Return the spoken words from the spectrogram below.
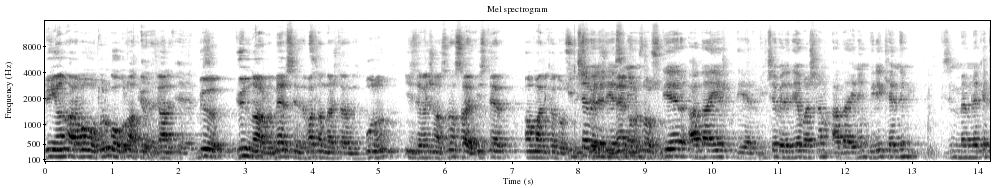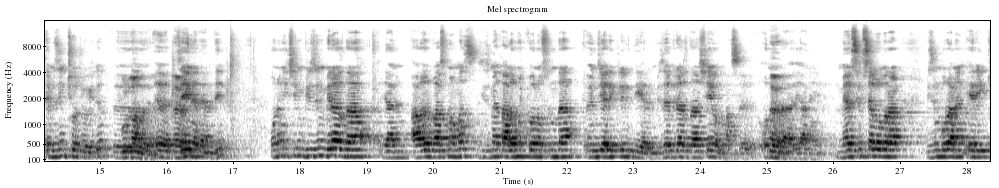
dünyanın arama motoru Google'a atıyoruz. Evet, Yani evet. bu Günlarlı, Mersin'de vatandaşlarımız bunu izleme şansına sahip. İster Amerika'da olsun, İlçe ister belediyesinin olsun. diğer adayı diyelim, ilçe belediye başkan adayının biri kendi bizim memleketimizin çocuğuydu. Ee, Buradan da yani. Evet, Evet. Zeyne'dendi. Onun için bizim biraz daha yani ağır basmamız hizmet alımı konusunda öncelikli diyelim. Bize biraz daha şey olması, onu Evet. da yani mevsimsel olarak bizim buranın erik,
